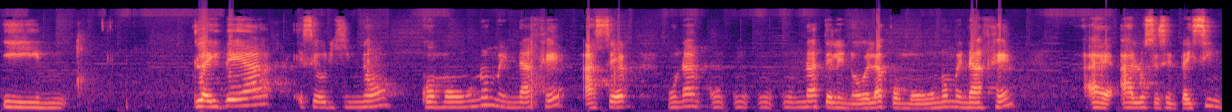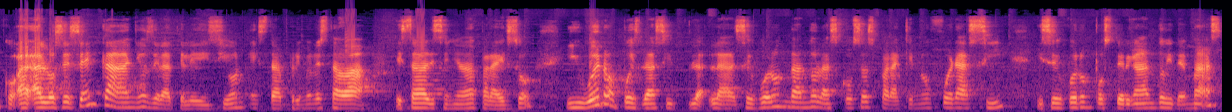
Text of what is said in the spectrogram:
y la idea se originó como un homenaje a hacer una, una telenovela, como un homenaje a, los 65, a, los 60 años de la televisión, esta, primero estaba, estaba diseñada para eso, y bueno, pues se fueron dando las cosas para que no fuera así, y se fueron postergando y demás,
